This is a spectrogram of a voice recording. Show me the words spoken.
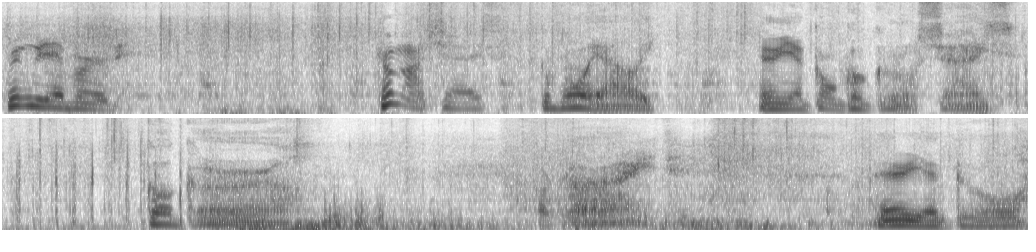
Bring me that bird. Come on, Shies. Good boy, Ollie. There you go, good girl, Shies. Good girl. All right. There you go.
